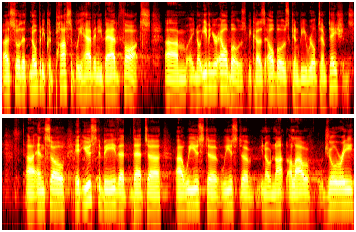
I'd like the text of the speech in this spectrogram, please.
uh, so that nobody could possibly have any bad thoughts. Um, you know, even your elbows, because elbows can be real temptations. Uh, and so it used to be that that uh, uh, we used to we used to you know not allow jewelry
